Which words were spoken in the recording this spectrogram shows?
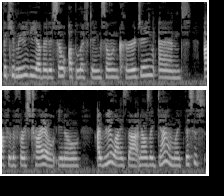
the community of it is so uplifting, so encouraging. And after the first tryout, you know, I realized that and I was like, damn, like this is,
